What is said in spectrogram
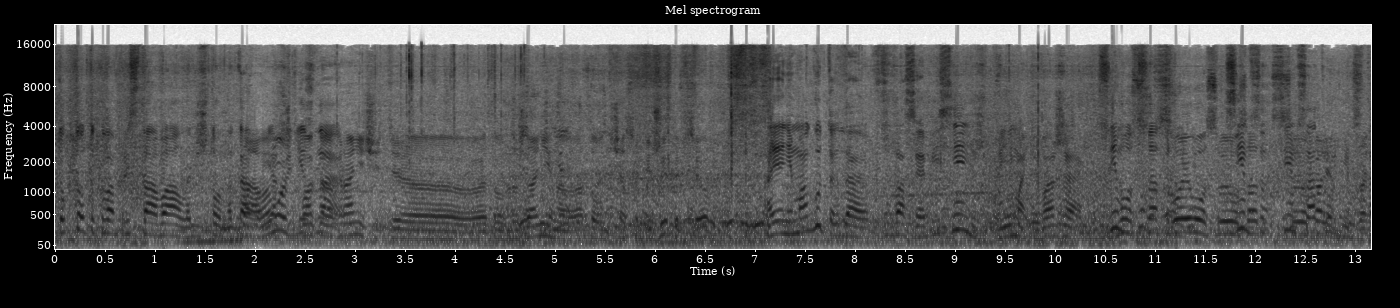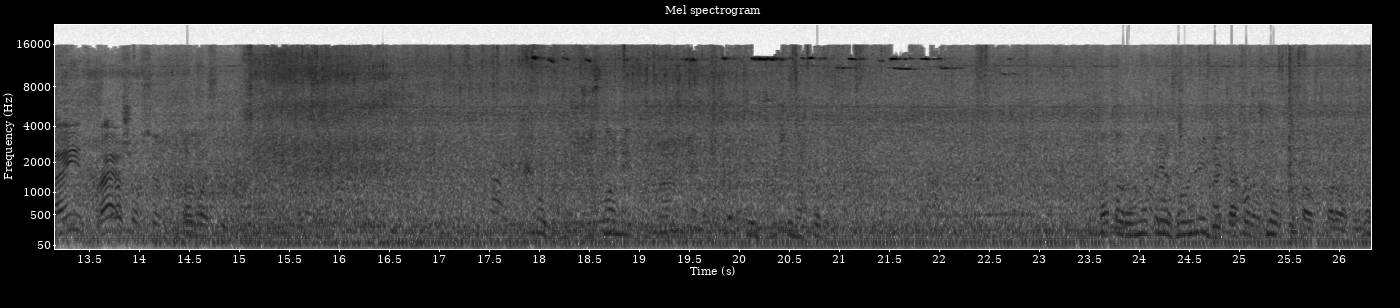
что кто-то к вам приставал или что, на кого, Да, вы я же можете не пока знаю. ограничить э, этого гражданина, а то он сейчас убежит и все. А я не могу тогда у вас и объяснение же принимать, уважаемый. С ним Ну, сотрудник- своего- своего с ним со- со- с ним своего сотрудник коллегу брать. стоит, правильно? Хорошо, все, согласен. Число месяцев Который в нетрезвом виде, который шнур пытался порвать. Ну,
